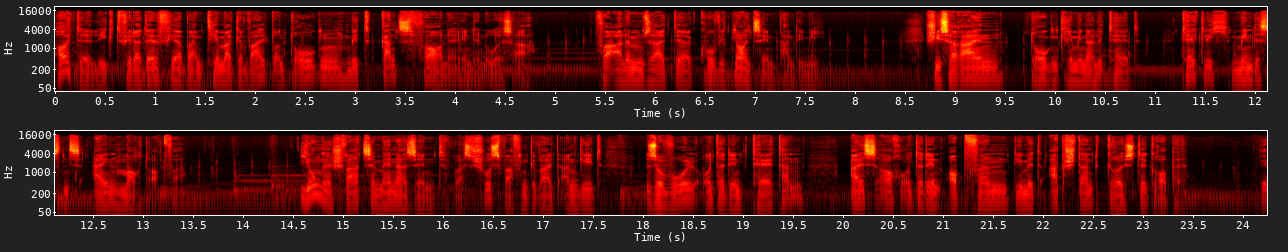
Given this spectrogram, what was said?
Heute liegt Philadelphia beim Thema Gewalt und Drogen mit ganz vorne in den USA, vor allem seit der Covid-19-Pandemie. Schießereien, Drogenkriminalität, täglich mindestens ein Mordopfer. Junge schwarze Männer sind, was Schusswaffengewalt angeht, sowohl unter den Tätern als auch unter den Opfern die mit Abstand größte Gruppe. Die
